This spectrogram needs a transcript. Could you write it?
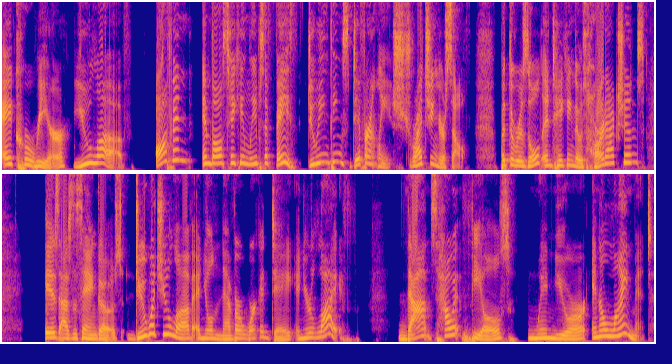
a career you love often involves taking leaps of faith, doing things differently, stretching yourself. But the result in taking those hard actions is, as the saying goes, do what you love and you'll never work a day in your life. That's how it feels when you're in alignment.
